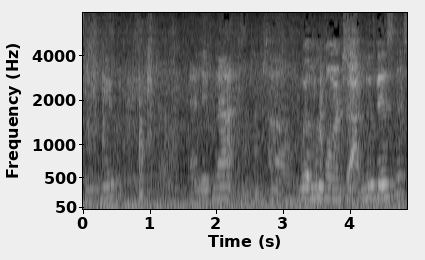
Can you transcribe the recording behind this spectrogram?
from you. And if not, um, we'll move on to our new business.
